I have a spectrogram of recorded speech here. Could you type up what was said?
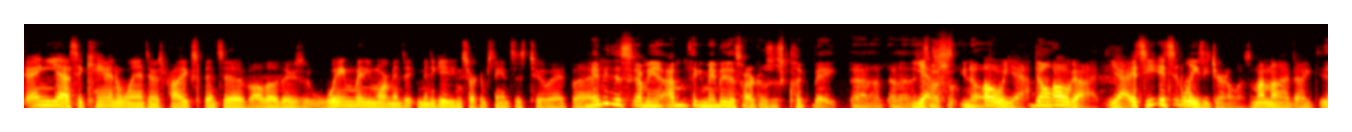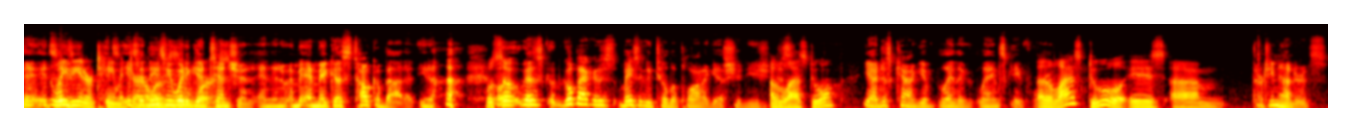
and yes, it came and went, and it was probably expensive. Although there's way many more mit- mitigating circumstances to it. But maybe this. I mean, I'm thinking maybe this article is just clickbait. Uh, uh, Yes. social- you know. oh yeah, Don't- oh god, yeah. It's it's lazy journalism. I'm not like It's- lazy it's, entertainment. it's an journalism easy way to get worse. attention and then- and make us talk about it. You know. Well, Well, so let's go back and just basically tell the plot. I guess should you should uh, the last duel. yeah just kind of give lay the landscape Uh, the last duel is um 1300s.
